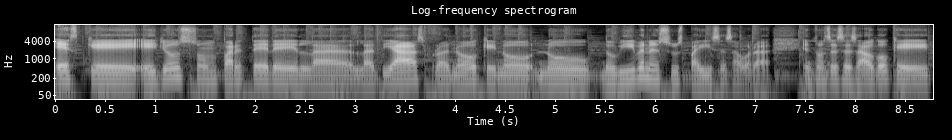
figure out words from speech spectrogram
es que ellos son parte de la, diáspora, ¿no? Que no, no, no, viven en sus países ahora. Entonces es algo que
